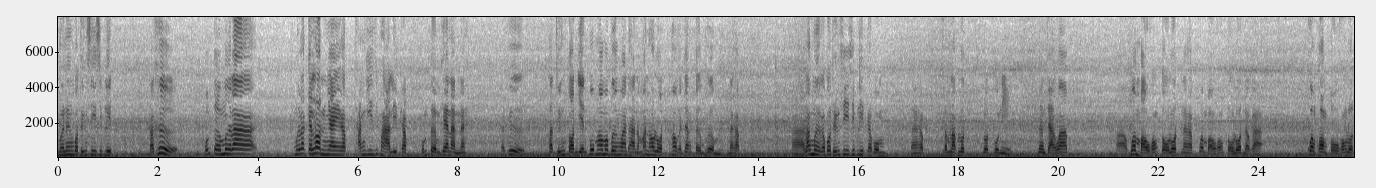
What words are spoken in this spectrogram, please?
มือหนึ่งบ่ถึง 40 ลิตร ก็คือ ผมเติมมือละมือละแกลลอนใหญ่ครับถัง25 ลิตรครับ ผมเติมแค่นั้นนะก็คือถ้าถึงตอนเย็นปุ๊บเฮามาเบิงวานทานน้ำมันเฮาลดเฮาก็จังเติมเพิ่มนะครับอ่าลักมือก็บ่ถึง 40 ลิตรครับผมนะครับสำหรับรถรถพวกนี้ เนื่องจากว่าอ่าความเบาของโตรถนะครับ ความเบาของโตรถแล้วก็ ความคล่องโตของรถ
